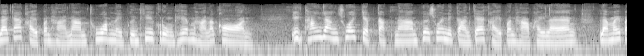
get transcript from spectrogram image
และแก้ไขปัญหาน้ำท่วมในพื้นที่กรุงเทพมหานครอีกทั้งยังช่วยเก็บกักน้ำเพื่อช่วยในการแก้ไขปัญหาภัยแล้ง และไม่ไป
